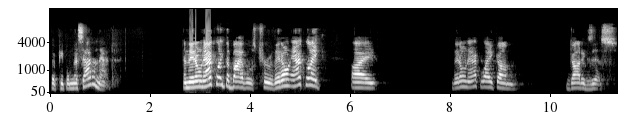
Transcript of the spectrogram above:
But people miss out on that. And they don't act like the Bible is true. They don't act like I. They don't act like um, God exists.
